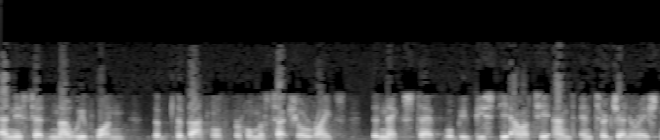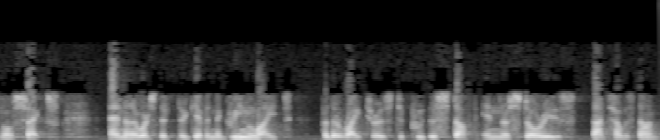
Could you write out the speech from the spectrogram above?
and they said, now we've won the, the battle for homosexual rights. The next step will be bestiality and intergenerational sex. In other words, they're, they're given the green light for the writers to put the stuff in their stories. That's how it's done.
